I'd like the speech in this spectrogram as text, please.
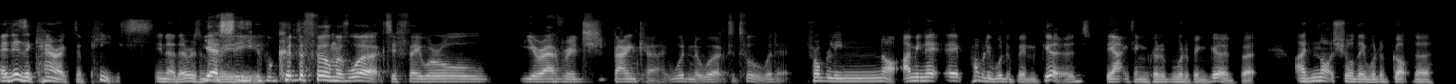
it is a character piece. You know, there isn't yes, really see, could the film have worked if they were all your average banker? It wouldn't have worked at all, would it? probably not. I mean, it, it probably would have been good. The acting could have would have been good, but I'm not sure they would have got the.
